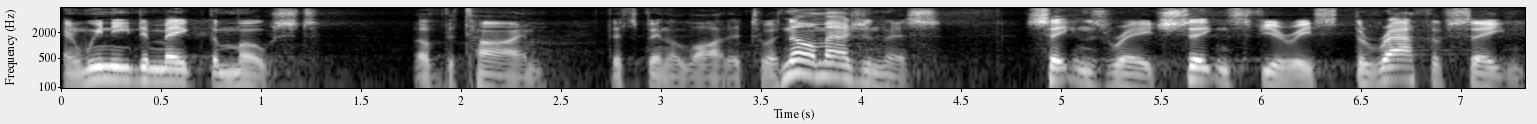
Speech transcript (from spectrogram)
and we need to make the most of the time that's been allotted to us. Now imagine this Satan's rage, Satan's fury, the wrath of Satan.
